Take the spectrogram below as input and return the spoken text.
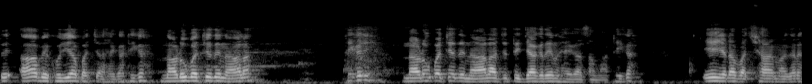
ਤੇ ਆਹ ਵੇਖੋ ਜੀ ਆ ਬੱਚਾ ਹੈਗਾ ਠੀਕ ਆ? ਨਾੜੂ ਬੱਚੇ ਦੇ ਨਾਲ ਆ। ਠੀਕ ਹੈ ਜੀ? ਨਾੜੂ ਬੱਚੇ ਦੇ ਨਾਲ ਅੱਜ ਤੀਜਾ ਕੁ ਦਿਨ ਹੈਗਾ ਸਮਾਂ, ਠੀਕ ਆ? ਇਹ ਜਿਹੜਾ ਬੱਚਾ ਹੈ ਮਗਰ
